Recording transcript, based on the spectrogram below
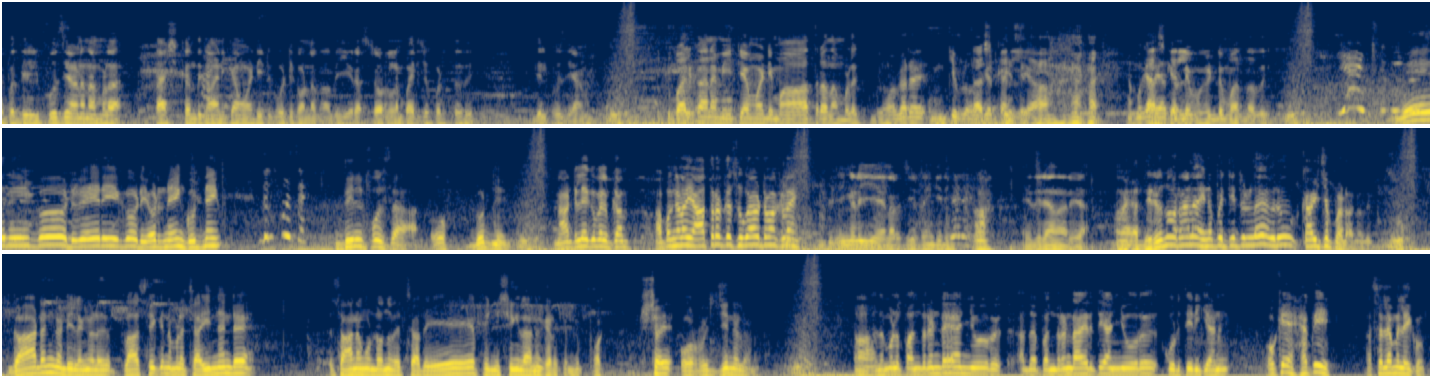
അപ്പോൾ ദിൽഫൂസിയാണ് നമ്മളെ താഷ്കന്ത് കാണിക്കാൻ വേണ്ടിയിട്ട് കൂട്ടിക്കൊണ്ടുവന്നത് ഈ റെസ്റ്റോറന്റിലും പരിചയപ്പെടുത്തത് ദിൽഫൂസിയാണ്. ഇക്ബാൽ ഖാനെ മീറ്റ് ചെയ്യാൻ വേണ്ടി മാത്രം നമ്മൾ ബ്ലോഗർ എനിക്ക് താഷ്കന്തിൽ വീണ്ടും വന്നത്. Very good very good your name good name. Dilfuza. Of good name നാട്ടിലേക്ക് വെൽക്കം അപ്പം നിങ്ങളെ യാത്ര ഒക്കെ സുഖമായിട്ട് മക്കളെ? നിങ്ങൾ ഈ എനർജി ഡ്രിങ്കിന് ആ. എതിരാന്നറിയാം അതിരെന്ന് പറഞ്ഞാൽ അതിനെ പറ്റിയിട്ടുള്ള ഒരു കാഴ്ചപ്പാടാണത് ഗാർഡൻ കണ്ടില്ല നിങ്ങൾ പ്ലാസ്റ്റിക് നമ്മളെ ചൈനന്റെ സാധനം കൊണ്ടുവന്ന് വെച്ച അതേ ഫിനിഷിങ്ങിലാണ് കിടക്കുന്നത്. പക്ഷേ ഒറിജിനലാണ്. ആ നമ്മൾ പന്ത്രണ്ട് അഞ്ഞൂറ് അത് പന്ത്രണ്ടായിരത്തി അഞ്ഞൂറ് കൊടുത്തിരിക്കുകയാണ് ഓക്കെ ഹാപ്പി. അസ്സലാമലൈക്കും.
